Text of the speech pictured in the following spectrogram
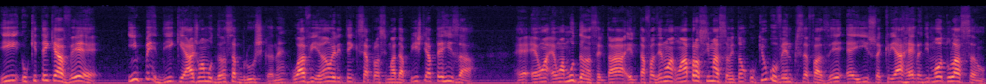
E o que tem que haver é impedir que haja uma mudança brusca, né? O avião ele tem que se aproximar da pista e aterrizar. É, é, uma, é uma mudança, ele está ele tá fazendo uma, uma, aproximação. Então, o que o governo precisa fazer é isso, é criar regras de modulação.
